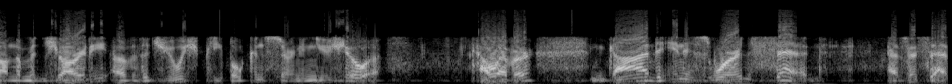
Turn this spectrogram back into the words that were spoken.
on the majority of the Jewish people concerning Yeshua. However, God in His Word said, as I said,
